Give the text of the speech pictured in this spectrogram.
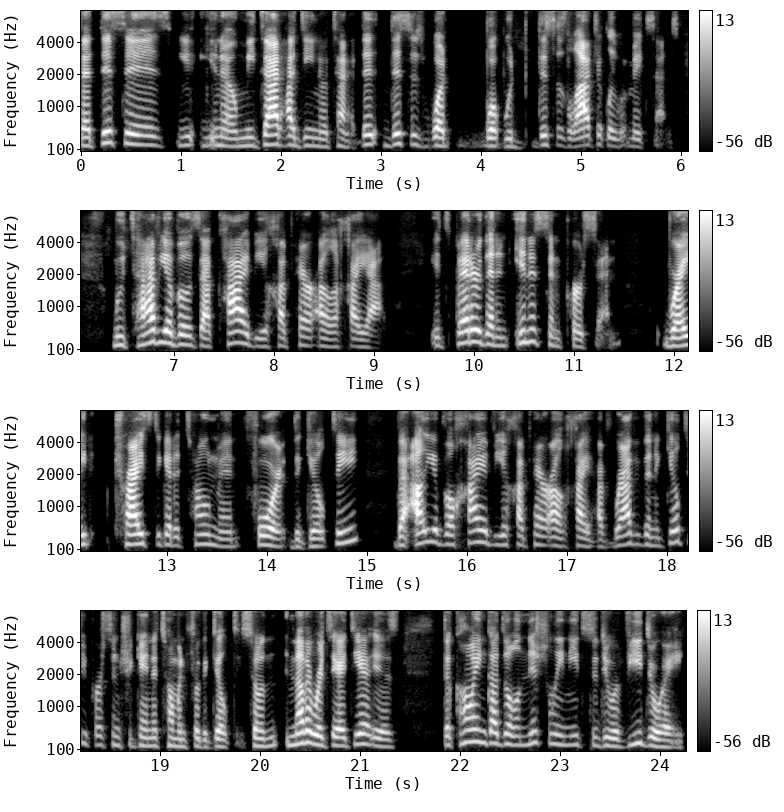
that this is you, you know midat hadin notana. This, this is what what would this is logically what makes sense. Mutavia zakai bichaper It's better that an innocent person, right, tries to get atonement for the guilty. The rather than a guilty person should gain atonement for the guilty. So, in, in other words, the idea is the Kohen Gadol initially needs to do a vidui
